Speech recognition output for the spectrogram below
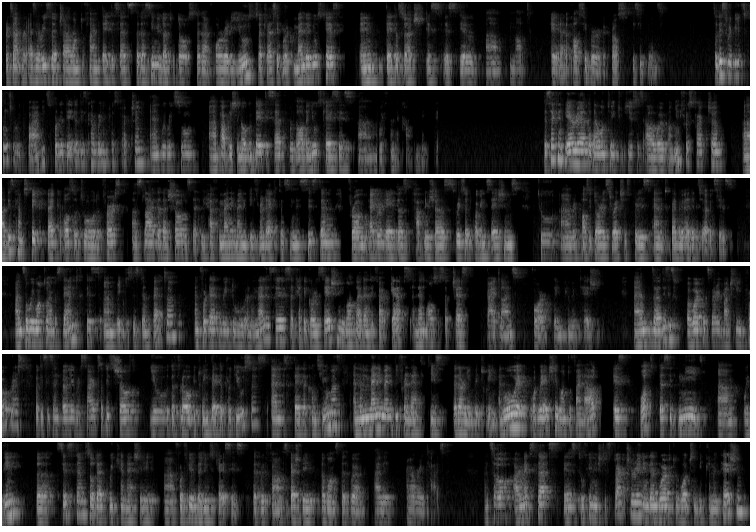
For example, as a researcher, I want to find data sets that are similar to those that I've already used, so a classic recommender use case. In data search, this is still um, not uh, possible across disciplines. So this reveals crucial requirements for the data discovery infrastructure, and we will soon uh, publish an open data set with all the use cases um, with an accompanying the second area that I want to introduce is our work on infrastructure. Uh, this comes back also to the first uh, slide that I showed is that we have many, many different actors in this system from aggregators, publishers, research organizations to uh, repositories, registries, and value-added services. And so we want to understand this um, ecosystem better. And for that, we do an analysis, a categorization. We want to identify gaps and then also suggest guidelines for the implementation. And uh, this is a work that's very much in progress, but this is an early result. So this shows you the flow between data producers and data consumers and the many, many different entities that are in between. And what we, what we actually want to find out is what does it need um, within the system so that we can actually uh, fulfill the use cases that we found, especially the ones that were highly prioritized. And so our next steps is to finish the structuring and then work towards an implementation.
